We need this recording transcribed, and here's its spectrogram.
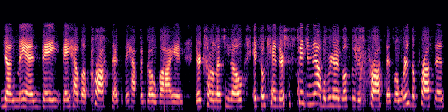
young man, they they have a process that they have to go by, and they're telling us, you know, it's okay, they're suspended now, but we're going to go through this process. Well, where's the process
